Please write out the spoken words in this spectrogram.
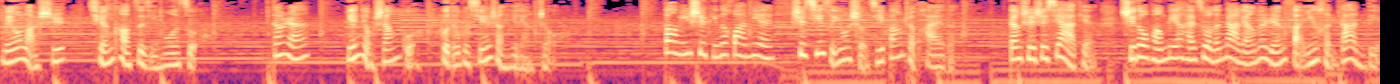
没有老师，全靠自己摸索。当然也扭伤过，不得不歇上一两周。报名视频的画面是妻子用手机帮着拍的。当时是夏天，石头旁边还坐了纳凉的人，反应很淡定。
